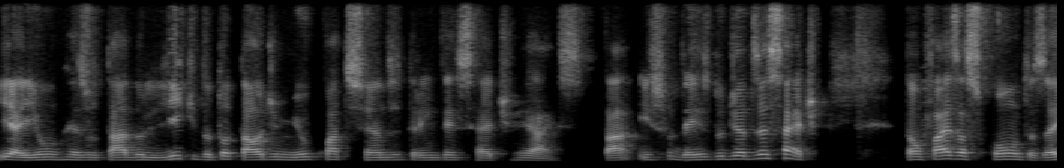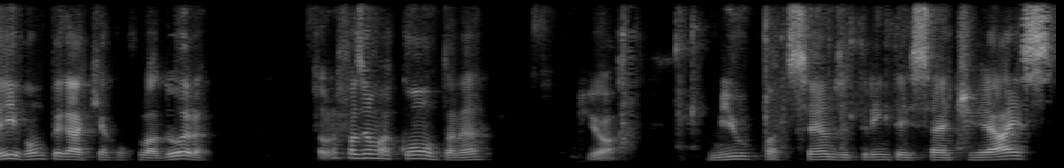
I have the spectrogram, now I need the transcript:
e aí um resultado líquido total de R$ 1.437, tá? Isso desde o dia 17. Então faz as contas aí, vamos pegar aqui a calculadora, só para fazer uma conta, né? Aqui, ó, R$ 1.437.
